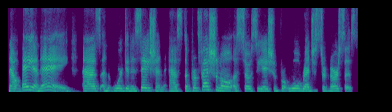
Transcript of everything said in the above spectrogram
Now, ANA, as an organization, as the professional association for all registered nurses,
